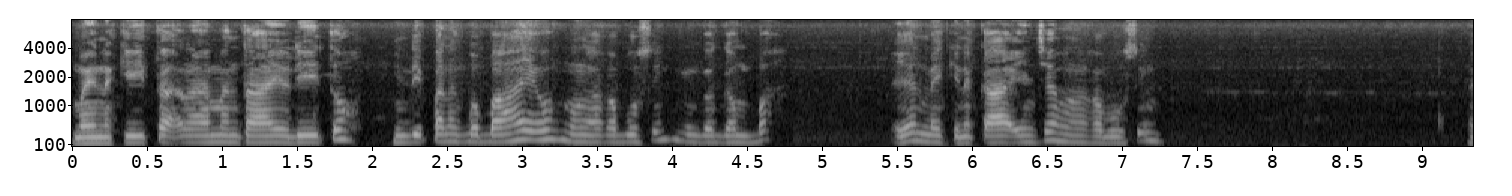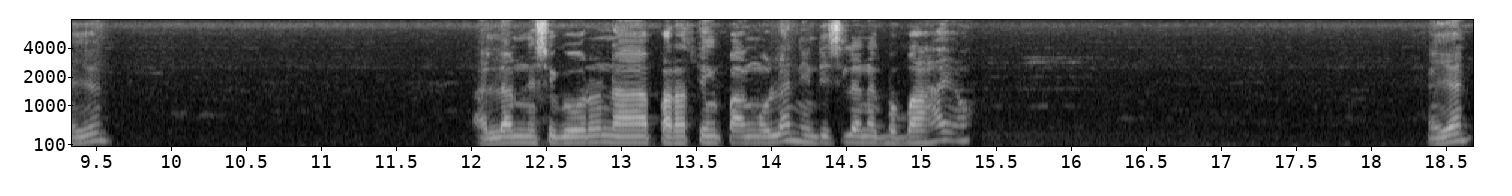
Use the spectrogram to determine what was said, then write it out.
May nakita naman tayo dito. Hindi pa nagbabahay oh mga kabusing. Yung gagamba. Ayan, may kinakain siya mga kabusing. Ayun. Alam niya siguro na parating pa ang ulan, hindi sila nagbabahay, oh. Ayan.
